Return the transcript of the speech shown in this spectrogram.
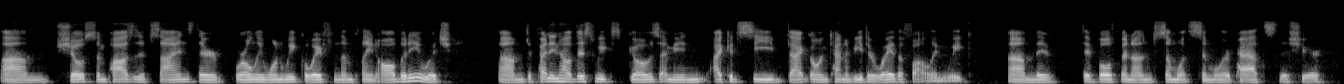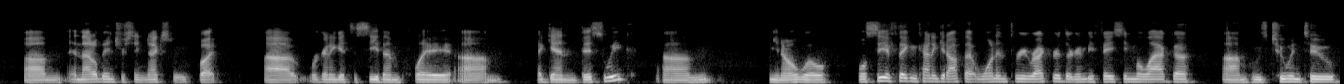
um, show some positive signs. They're we're only one week away from them playing Albany, which um, depending how this week's goes, I mean, I could see that going kind of either way the following week. Um, they've they've both been on somewhat similar paths this year, um, and that'll be interesting next week. But uh, we're going to get to see them play um, again this week. Um, you know, we'll we'll see if they can kind of get off that one and three record. They're going to be facing Milaca, um, who's two and two.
